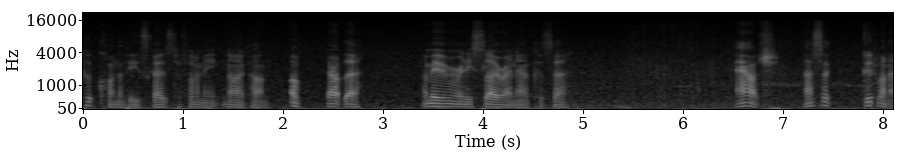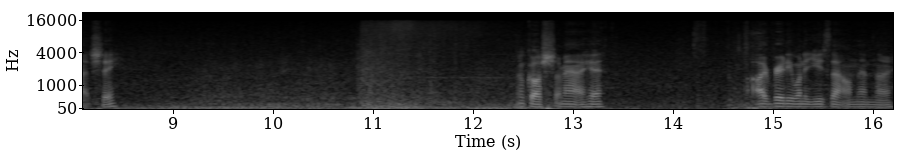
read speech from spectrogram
hook one of these guys to follow me? No, I can't. Oh, they're up there. I'm moving really slow right now because, uh... Ouch. That's a good one, actually. Oh gosh, I'm out of here. I really want to use that on them, though.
